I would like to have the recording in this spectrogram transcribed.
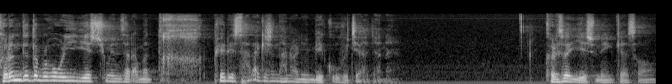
그런데도 불구하고 우리 예수 믿는 사람은 특별히 살아계신 하나님을 믿고 의지하잖아요. 그래서 예수님께서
